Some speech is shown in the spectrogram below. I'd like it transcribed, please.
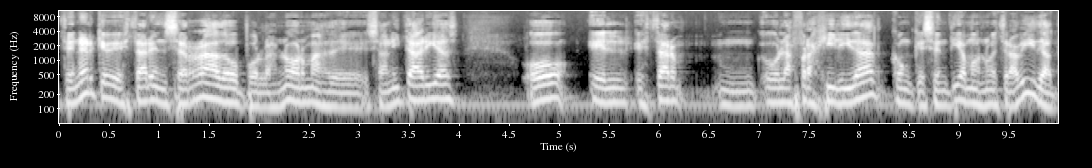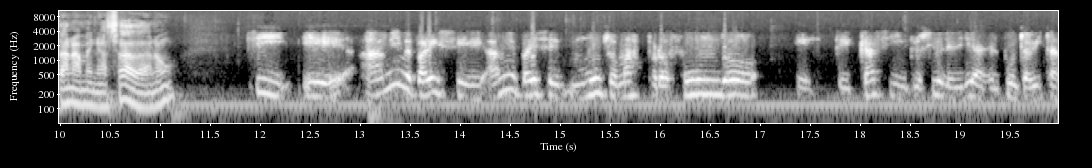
tener que estar encerrado por las normas de, sanitarias o el estar mm, o la fragilidad con que sentíamos nuestra vida tan amenazada, ¿no? Sí, eh, a mí me parece, a mí me parece mucho más profundo, este, casi inclusive le diría desde el punto de vista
